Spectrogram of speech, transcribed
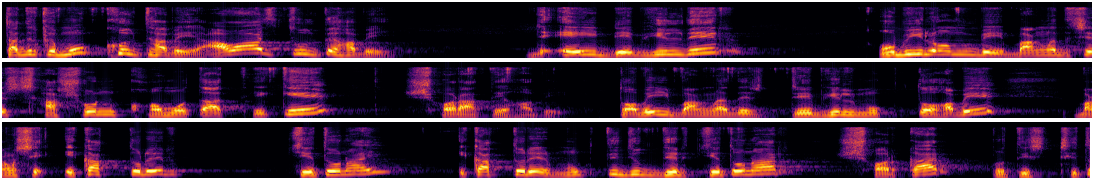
তাদেরকে মুখ খুলতে হবে, আওয়াজ তুলতে হবে যে এই ডেভিলদের অবিলম্বে বাংলাদেশের শাসন ক্ষমতা থেকে সরাতে হবে। তবেই বাংলাদেশ ডেভিল মুক্ত হবে। বাংলাদেশে একাত্তরের চেতনায়, একাত্তরের মুক্তিযুদ্ধের চেতনার সরকার প্রতিষ্ঠিত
